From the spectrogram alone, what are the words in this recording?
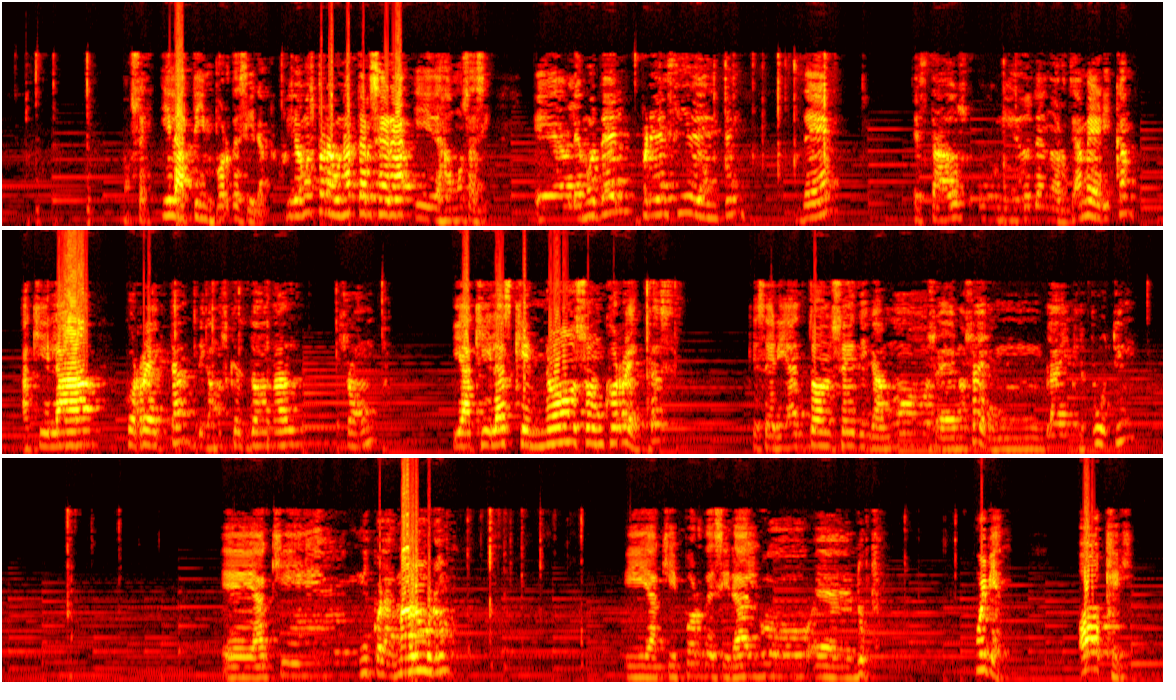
no sé, y latín por decir algo. Y vamos para una tercera y dejamos así. Eh, hablemos del presidente de Estados Unidos de Norteamérica. Aquí la correcta, digamos que es Donald Trump. Y aquí las que no son correctas, que sería entonces, digamos, eh, no sé, Vladimir Putin. Eh, aquí Nicolás Maduro. Y aquí por decir algo, eh. Muy bien. Ok.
